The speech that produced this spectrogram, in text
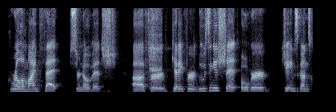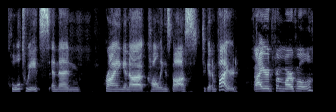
gorilla mindset cernovich uh for getting for losing his shit over james gunn's cool tweets and then crying and uh calling his boss to get him fired fired from Marvel.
